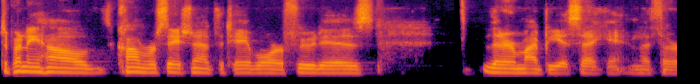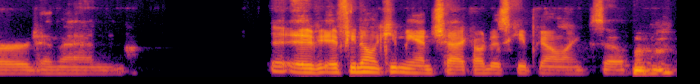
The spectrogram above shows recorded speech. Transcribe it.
depending how conversation at the table or food is, there might be a second and a third, and then if, if you don't keep me in check, I'll just keep going. So, Mhm.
